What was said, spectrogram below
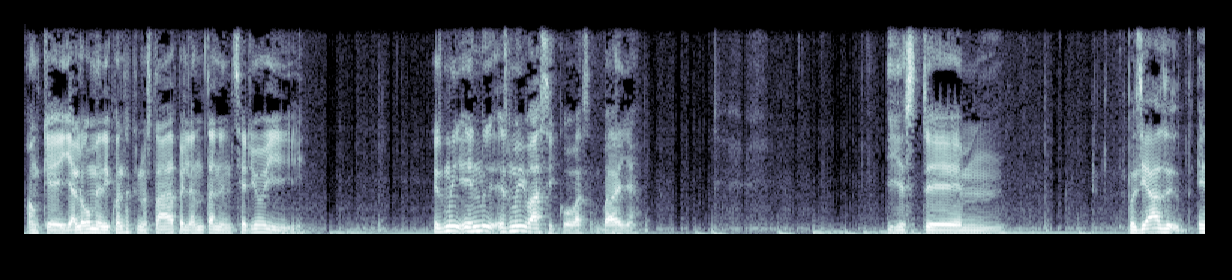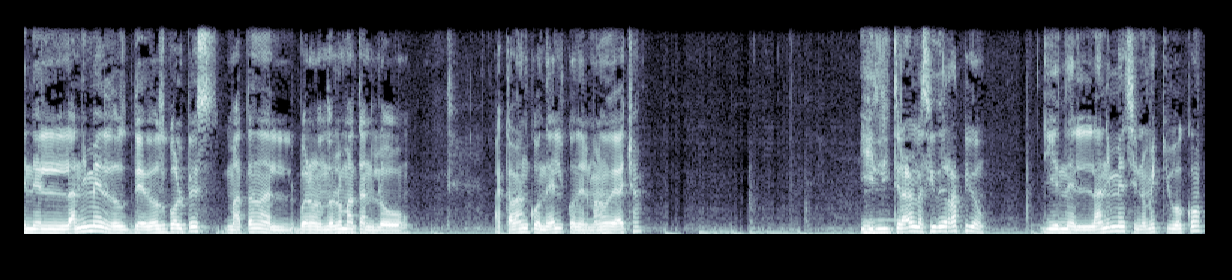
Aunque ya luego me di cuenta que no estaba peleando tan en serio y... Es muy, es muy, es muy básico, vaya. Y este... mm, Pues ya en el anime de dos, de dos golpes matan al... Bueno, no lo matan, lo... Acaban con él, con el mano de hacha. Y literal así de rápido. Y en el anime, si no me equivoco,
